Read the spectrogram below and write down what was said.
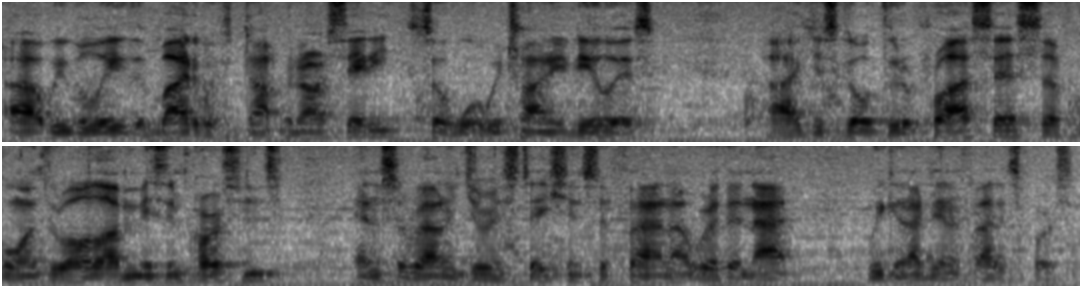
Uh, we believe the body was dumped in our city. So what we're trying to do is uh, just go through the process of going through all our missing persons and the surrounding jurisdictions to find out whether or not we can identify this person.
